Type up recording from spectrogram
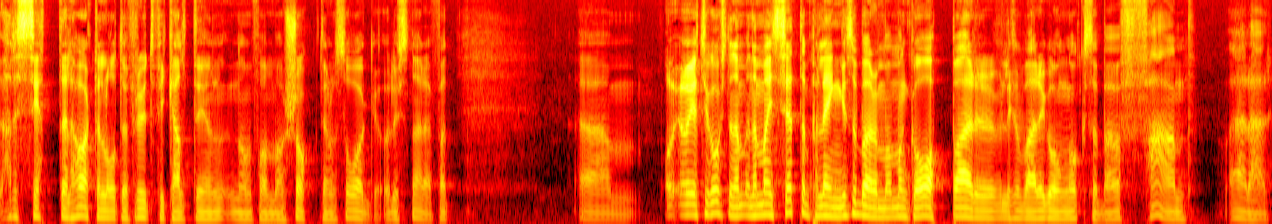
hade sett eller hört den låten förut fick alltid en, någon form av chock när de såg och lyssnade. För att, um, och, och jag tycker också, när, när man sett den på länge så börjar man, man gapar liksom varje gång också. Bara, vad fan, vad är det här?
